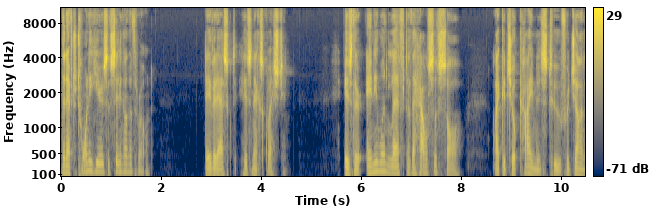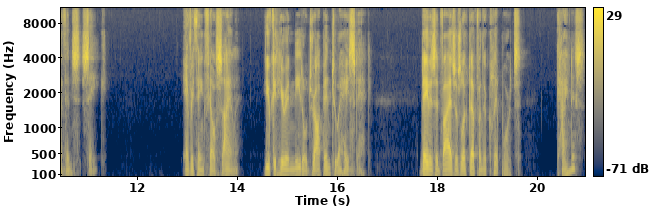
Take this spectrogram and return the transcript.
Then, after 20 years of sitting on the throne, David asked his next question Is there anyone left of the house of Saul I could show kindness to for Jonathan's sake. Everything fell silent. You could hear a needle drop into a haystack. David's advisers looked up from their clipboards. Kindness?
